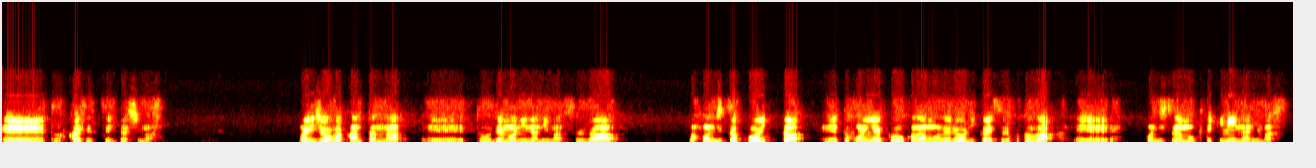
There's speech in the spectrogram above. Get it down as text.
えーと、解説いたします。まあ、以上が簡単な、えーと、デモになりますが、まあ、本日はこういった、えーと、翻訳を行うモデルを理解することが、えー、本日の目的になります。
